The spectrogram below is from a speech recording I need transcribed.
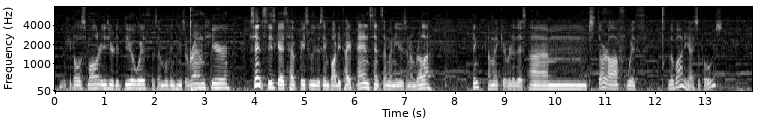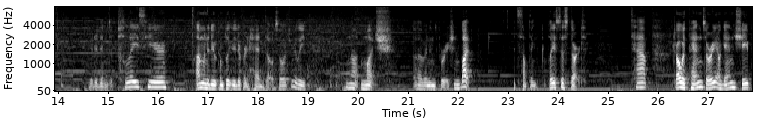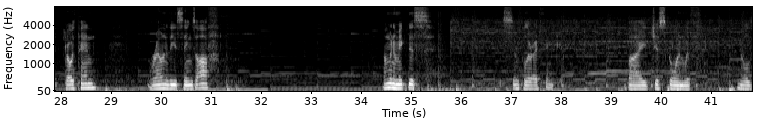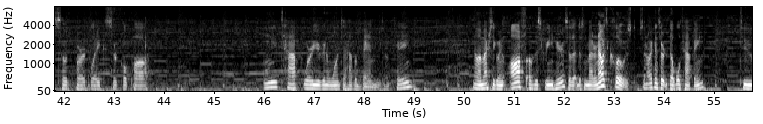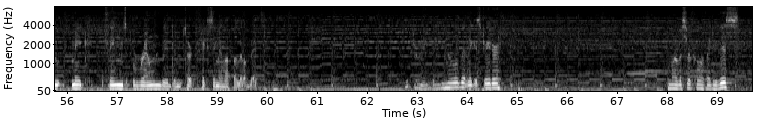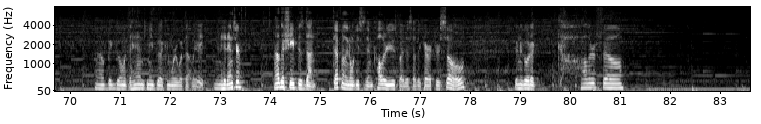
make it a little smaller, easier to deal with as I'm moving things around here. Since these guys have basically the same body type, and since I'm gonna use an umbrella, I think I might get rid of this. Um, start off with the body, I suppose. Get it into place here. I'm gonna do a completely different head though, so it's really not much of an inspiration, but it's something. A place to start tap, draw with pen, sorry, again, shape, draw with pen, round these things off. I'm to make this simpler, I think, by just going with the old South Park like circle paw. Only tap where you're to want to have a bend, okay? Now I'm actually going off of the screen here, so that doesn't matter. Now it's closed, so now I can start double tapping to make things rounded and start fixing them up a little bit. Drag that in a little bit, make it straighter. More of a circle if I do this. How big do I want the hands? Maybe I can worry about that later. I'm gonna hit enter. Now the shape is done. Definitely don't use the same color used by this other character, so gonna go to color fill.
